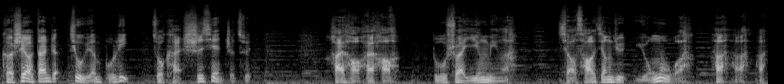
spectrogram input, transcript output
可是要担着救援不力、坐看失陷之罪。还好还好，督帅英明啊，小曹将军勇武啊！哈哈哈。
